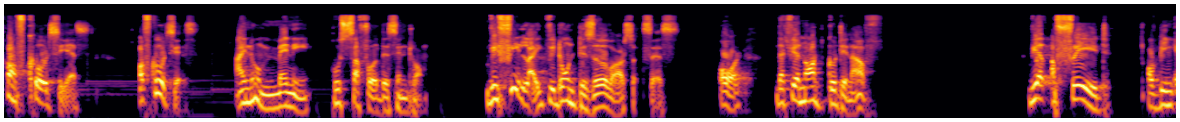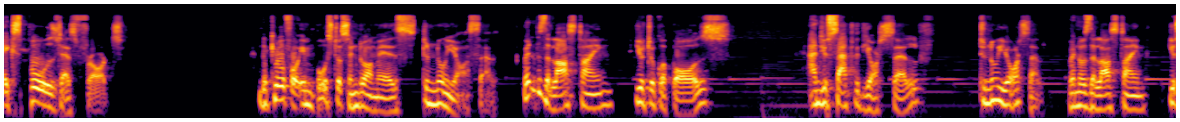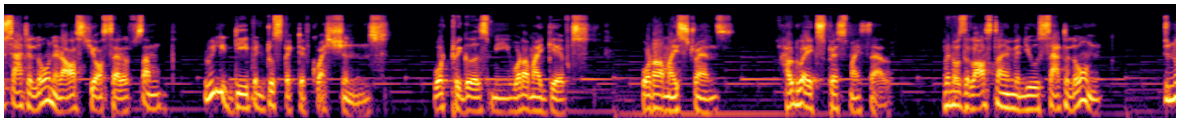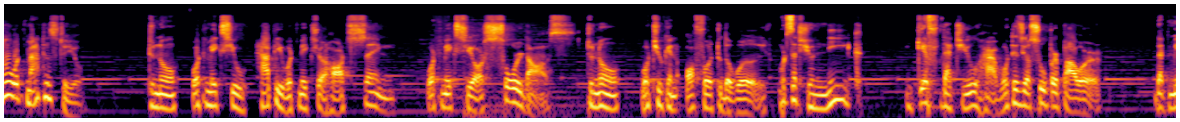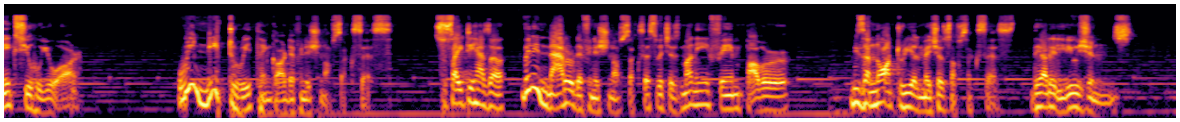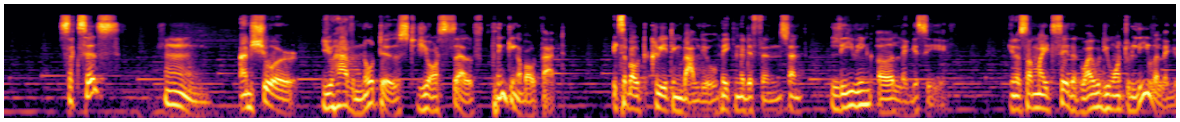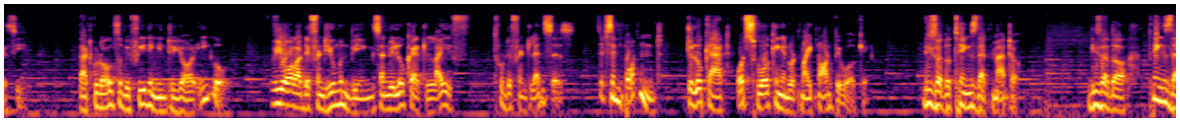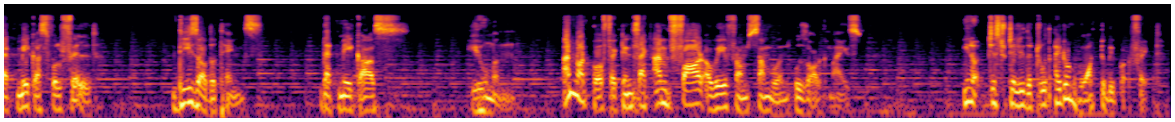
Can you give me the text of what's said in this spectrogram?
Of course, yes. Of course, yes. I know many who suffer this syndrome. We feel like we don't deserve our success or that we are not good enough. We are afraid of being exposed as frauds. The cure for imposter syndrome is to know yourself. When was the last time you took a pause and you sat with yourself to know yourself? When was the last time you sat alone and asked yourself some really deep introspective questions? What triggers me? What are my gifts? What are my strengths? How do I express myself? When was the last time when you sat alone to know what matters to you? To know what makes you happy, what makes your heart sing, what makes your soul dance, to know what you can offer to the world. What's that unique gift that you have? What is your superpower? That makes you who you are. We need to rethink our definition of success. Society has a very narrow definition of success, which is money, fame, power. These are not real measures of success, they are illusions. Success? Hmm, I'm sure you have noticed yourself thinking about that. It's about creating value, making a difference, and leaving a legacy. You know, some might say that why would you want to leave a legacy? That could also be feeding into your ego. We all are different human beings and we look at life through different lenses. It's important to look at what's working and what might not be working. These are the things that matter. These are the things that make us fulfilled. These are the things that make us human. I'm not perfect. In fact, I'm far away from someone who's organized you know, just to tell you the truth, I don't want to be perfect.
